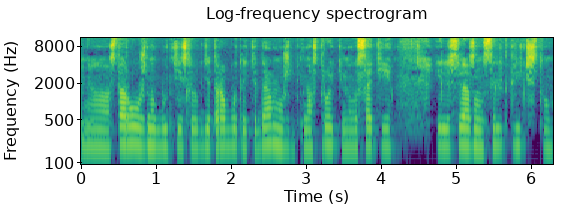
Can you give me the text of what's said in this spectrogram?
А, осторожно будьте, если вы где-то работаете, да, может быть, настройки на высоте или связано с электричеством.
